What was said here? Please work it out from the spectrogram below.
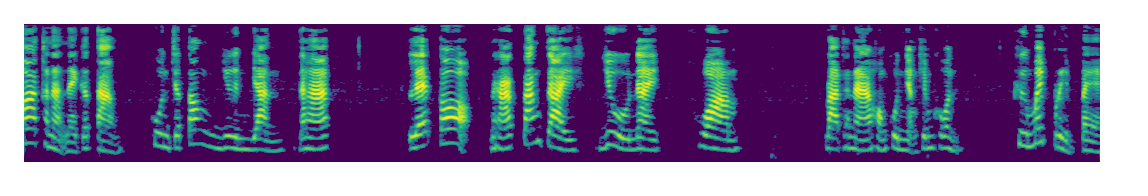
มากขนาดไหนก็ตาม คุณจะต้องยืนยันนะคะและก็นะคะตั้งใจอยู่ในความปรารถนาของคุณอย่างเข้มข้น คือไม่เปลี่ยนแปลง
